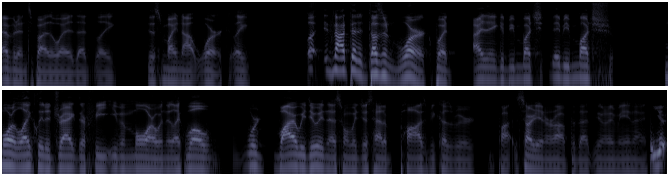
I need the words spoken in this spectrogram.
evidence, by the way, that like this might not work. Like, it's not that it doesn't work, but I think it'd be much. They'd be much more likely to drag their feet even more when they're like, "Well, we're why are we doing this when we just had a pause because we were." Sorry to interrupt, but that you know what I mean. I, You're,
